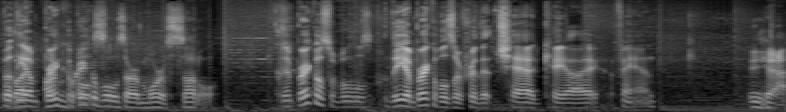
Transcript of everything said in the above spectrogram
But, the unbreakables, unbreakables are more subtle. the unbreakables, the unbreakables are for the Chad Ki fan. Yeah.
